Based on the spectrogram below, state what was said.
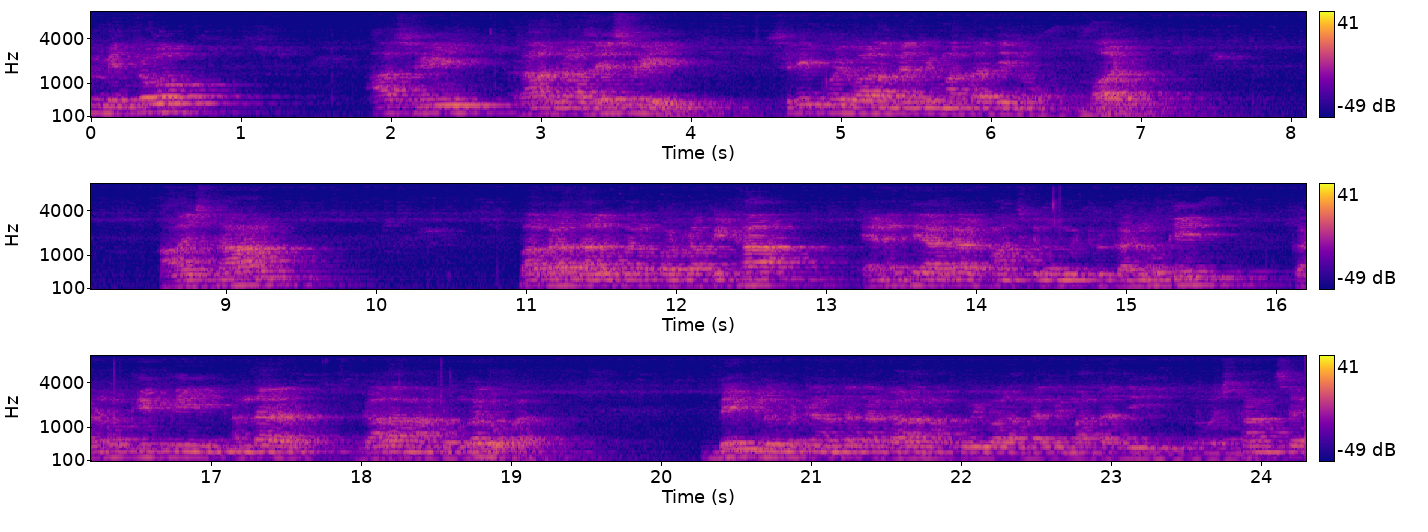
મિત્રો આ શ્રી રાજરાજેશ્વરી શ્રી કુઈવાળા મેલરી માતાજીનું મઠ આ સ્થાન બાબરા તાલુકાના કોટડા પીઠા એનેથી આગળ પાંચ કિલોમીટર કરણુકી કરણુકીથી અંદર ગાળામાં ડુંગર ઉપર બે કિલોમીટર અંદરના ગાળામાં કુઈવાળા મેલરી માતાજીનું સ્થાન છે,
